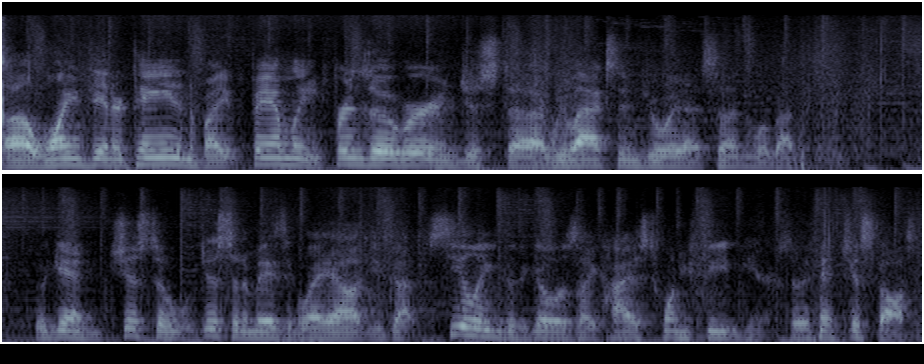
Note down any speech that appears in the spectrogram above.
uh, wanting to entertain and invite family and friends over and just uh, relax and enjoy that sun we're about to see. Again, just a just an amazing layout. You've got ceilings that go as like high as 20 feet in here. So it's just awesome.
